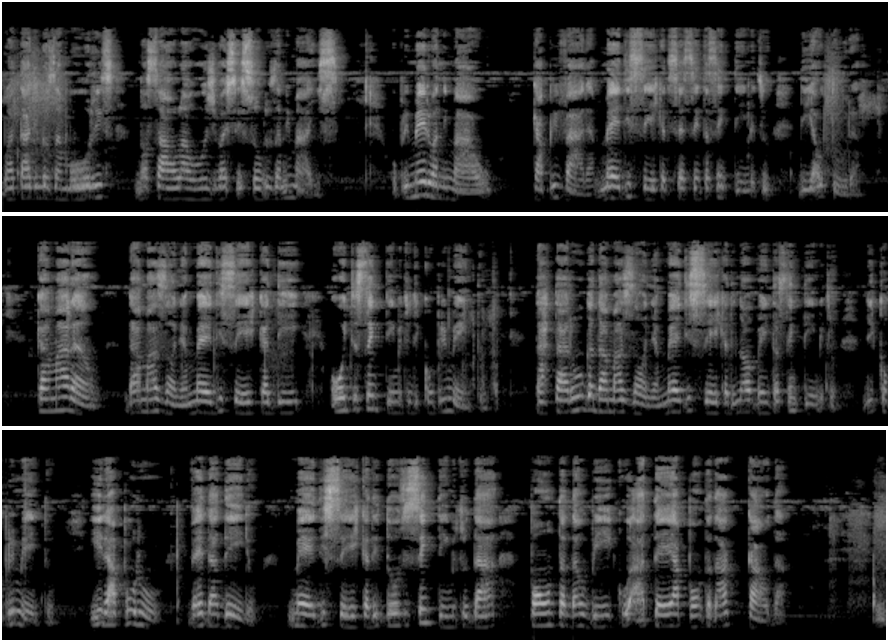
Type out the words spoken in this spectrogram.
Boa tarde, meus amores. Nossa aula hoje vai ser sobre os animais. O primeiro animal, capivara, mede cerca de 60 centímetros de altura. Camarão, da Amazônia, mede cerca de 8 centímetros de comprimento. Tartaruga da Amazônia, mede cerca de 90 centímetros de comprimento. Irapuru, verdadeiro, mede cerca de 12 centímetros da ponta do bico até a ponta da cauda.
